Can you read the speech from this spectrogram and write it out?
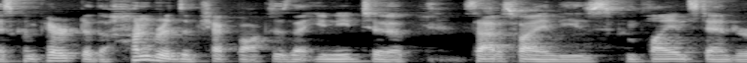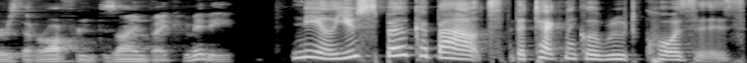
as compared to the hundreds of checkboxes that you need to satisfy in these compliance standards that are often designed by committee. Neil, you spoke about the technical root causes.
